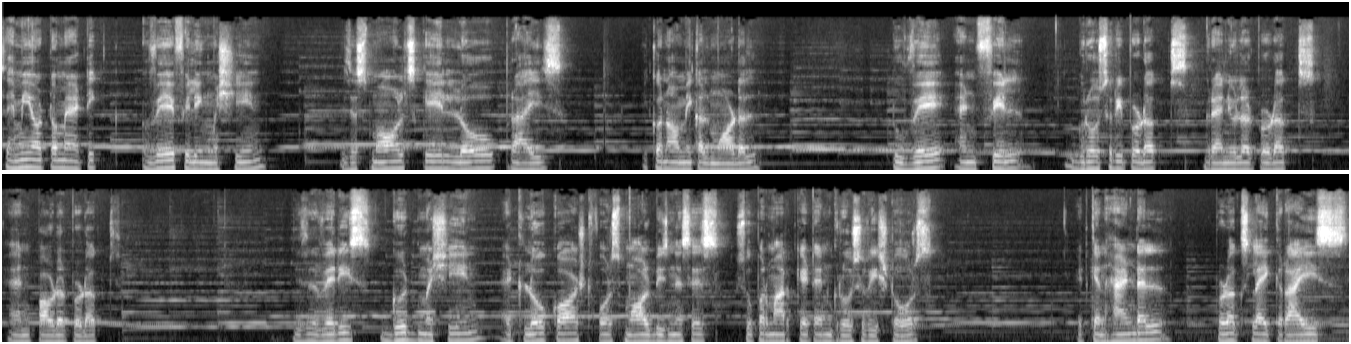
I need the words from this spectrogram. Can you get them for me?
Semi-automatic weigh filling machine is a small scale low price economical model to weigh and fill grocery products, granular products and powder products. This is a very good machine at low cost for small businesses, supermarket and grocery stores. It can handle products like rice,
